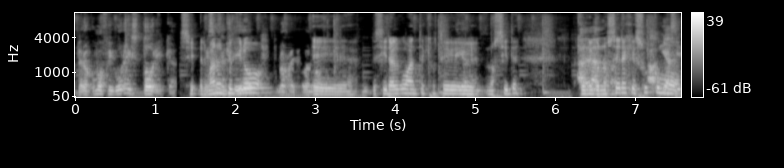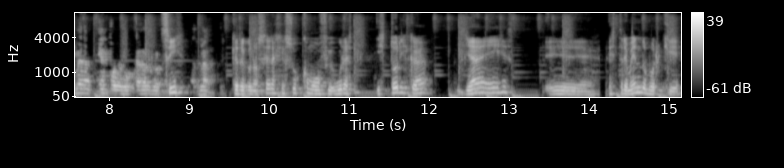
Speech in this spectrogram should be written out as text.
pero como figura histórica. Sí, hermano, yo quiero eh, decir algo antes que usted nos cite. Que reconocer a Jesús ah, como. así me da tiempo de buscar algo. Sí, que reconocer a Jesús como figura histórica ya es eh, es tremendo porque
